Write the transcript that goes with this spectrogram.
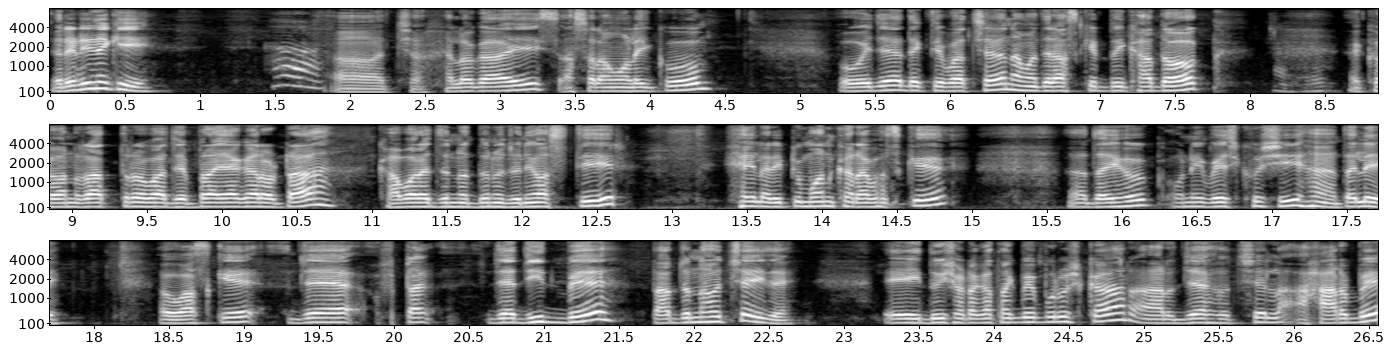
রেডি নাকি? হ্যাঁ। আচ্ছা হ্যালো গাইস আসসালামু আলাইকুম। ওই যে দেখতে পাচ্ছেন আমাদের আজকের দুই খাদক। এখন রাত্র বাজে প্রায় এগারোটা। খাবারের জন্য দুজনই অস্থির। হেলার একটু মন খারাপ আজকে। যাই হোক উনি বেশ খুশি। হ্যাঁ তাইলে ও আজকে যে যে জিতবে তার জন্য হচ্ছে এই যে এই দুইশো টাকা থাকবে পুরস্কার। আর যে হচ্ছে হারবে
